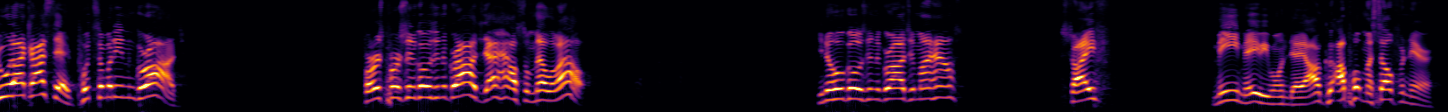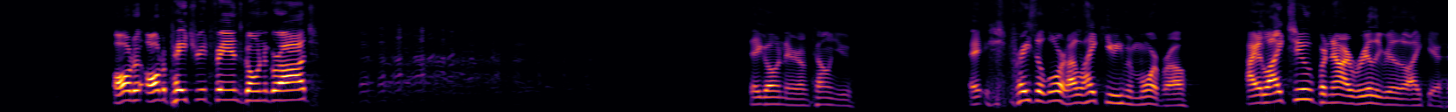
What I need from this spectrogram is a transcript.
Do like I said put somebody in the garage. First person who goes in the garage, that house will mellow out. You know who goes in the garage at my house? Strife? Me, maybe one day. I'll, I'll put myself in there. All the, all the Patriot fans go in the garage. they go in there, I'm telling you. Hey, praise the Lord. I like you even more, bro. I liked you, but now I really, really like you.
